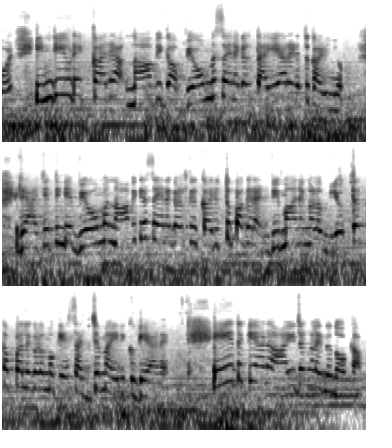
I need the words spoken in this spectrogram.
ഇറക്കുമ്പോൾ ഇന്ത്യയുടെ കര നാവിക വ്യോമസേനകൾ തയ്യാറെടുത്തു കഴിഞ്ഞു. രാജ്യത്തിന്റെ വ്യോമ നാവിക സേനകൾക്ക് കരുത്തു പകരാൻ വിമാനങ്ങളും യുദ്ധക്കപ്പലുകളും ഒക്കെ സജ്ജമായിരിക്കുകയാണ്. ഏതൊക്കെയാണ് ആയുധങ്ങൾ എന്ന് നോക്കാം.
